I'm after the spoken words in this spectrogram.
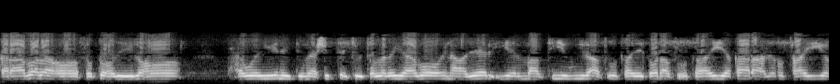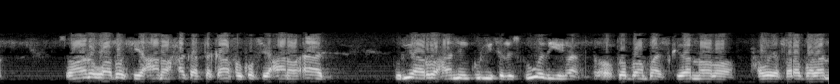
qaraabada oo sodohdii lahoo waxa weeye inay dumaashita joogto laga yaabo in adeer iyo ilmaabti iyo wiil aad u tahay gabadh aad u tahay iyo qaar adeer u tahay iyo soomaalidu waa dad fiican oo xagga takaaful ku fiican oo aada guryaha ruuxa nin gurigiisa la isku wada yimaado oo dad badan baa iskaga nool oo waxaweye fara badan.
